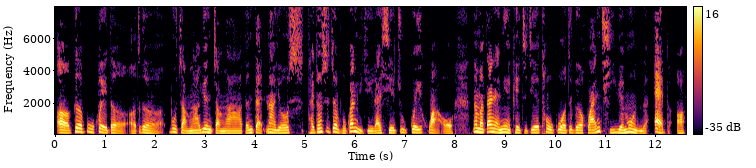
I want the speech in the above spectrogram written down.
呃各部会的呃这个部长啊、院长啊等等，那由台中市政府观旅局来协助规划哦。那么当然你也可以直接透过这个环旗圆梦的 App 哦，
